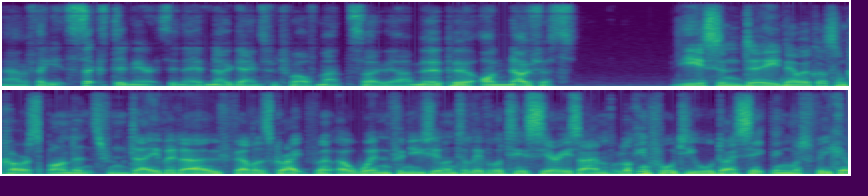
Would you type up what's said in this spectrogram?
Um, if they get six demerits, then they have no games for 12 months. So uh, Mirpur on notice. Yes, indeed. Now, we've got some correspondence from David O, fellas. Great for a win for New Zealand to level the Test series. I'm looking forward to you all dissecting Mushfiqur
